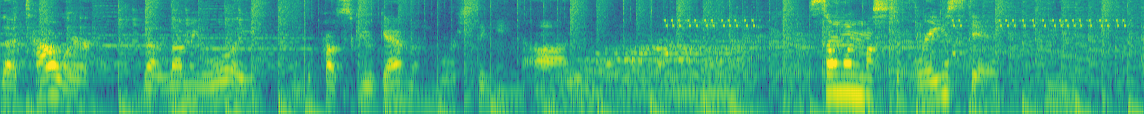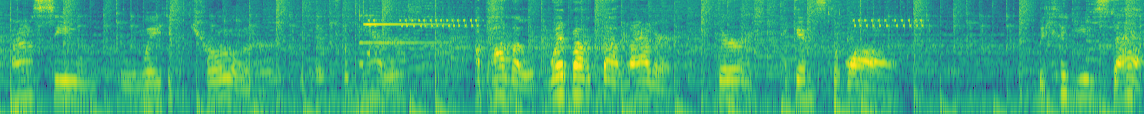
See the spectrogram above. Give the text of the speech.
The tower that Lemmy Roy and the prosecutor Gavin were singing on. Someone must have raised it. Hmm. I don't see a way to control it from here. Apollo, what about that ladder? They're against the wall. We could use that.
